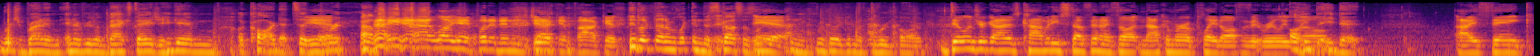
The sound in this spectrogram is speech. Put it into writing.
Rich Brennan interviewed him backstage, he gave him a card that said Yeah, three. Yeah, I love. Yeah, put it in his jacket pocket. He looked at him like in disgust. Was like, Yeah. mm, we're gonna give him a three card. Dillinger got his comedy stuff in. I thought Nakamura played off of it really Oh, well. he, he did. I think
